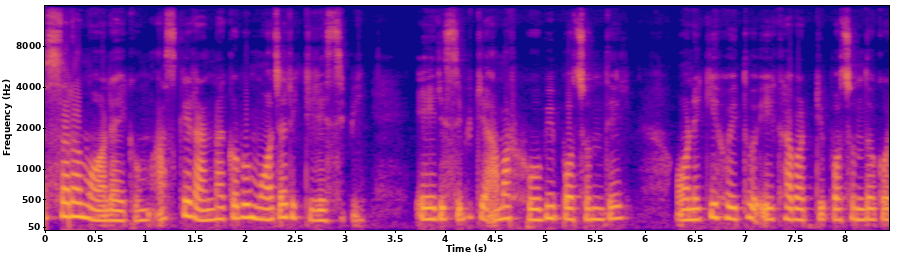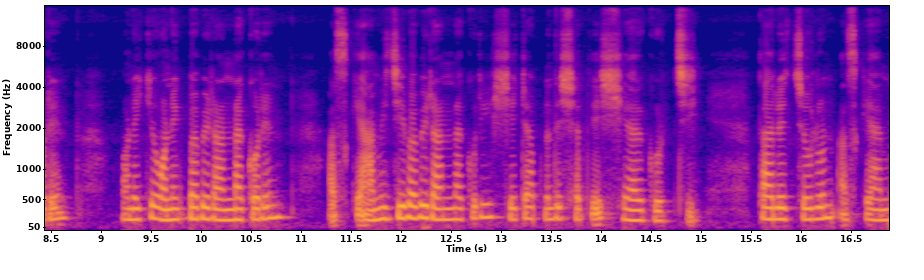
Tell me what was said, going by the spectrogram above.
আসসালামু আলাইকুম। আজকে রান্না করব মজার একটি রেসিপি। এই রেসিপিটি আমার হবি পছন্দের। অনেকে হয়তো এই খাবারটি পছন্দ করেন, অনেকে অনেকভাবে রান্না করেন। আজকে আমি যেভাবে রান্না করি সেটা আপনাদের সাথে শেয়ার করছি। তাহলে চলুন আজকে আমি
